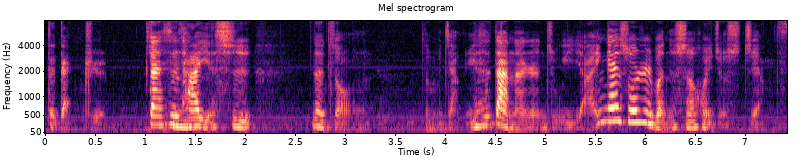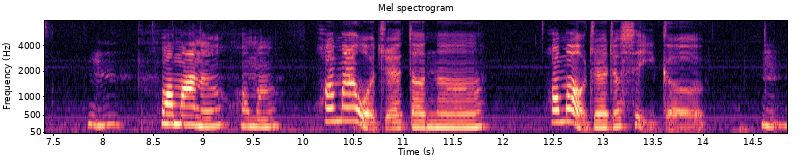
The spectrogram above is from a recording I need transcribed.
的感觉，但是他也是那种、嗯、怎么讲，也是大男人主义啊。应该说日本的社会就是这样子。嗯。花妈呢？花妈，花妈，我觉得呢，花妈我觉得就是一个，嗯，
